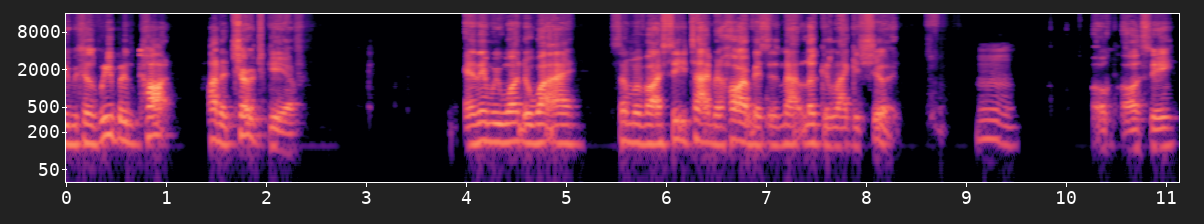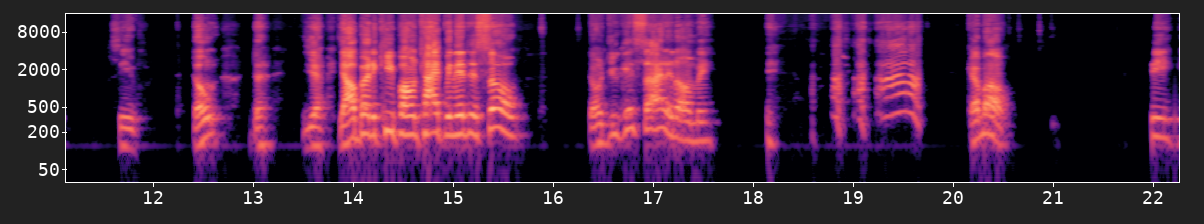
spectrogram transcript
Because we've been taught how the church give, and then we wonder why some of our seed time and harvest is not looking like it should. Mm. Oh, oh see, see, don't, yeah, y'all better keep on typing it is so. Don't you get silent on me. Come on. See,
